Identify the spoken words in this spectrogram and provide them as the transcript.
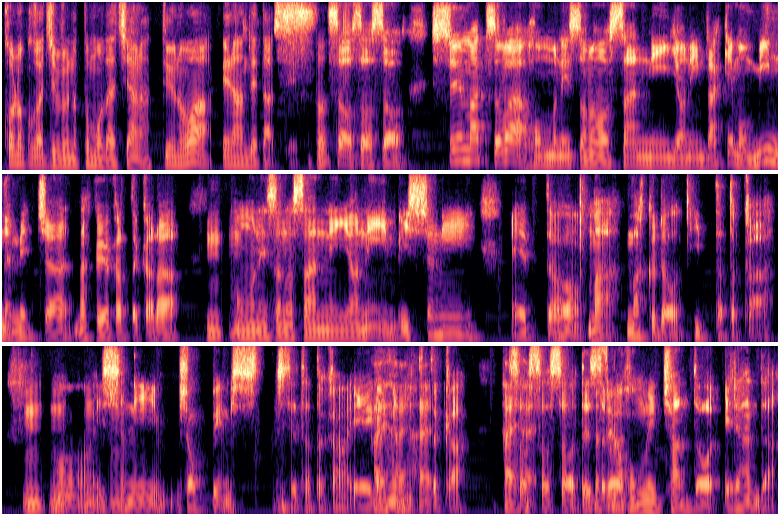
この子が自分の友達やなっていうのは選んでたっていうこと？そうそうそう。週末はほんまにその3人、4人だけもうみんなめっちゃ仲良かったから、うんうん。ほんまにその3人、4人一緒に、えっと、まあ、マクド行ったとか、うんうんもう一緒にショッピングししてたとか、映画見に行ったとか、はいはいそうそうそう。で、それをほんまにちゃんと選んだ。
